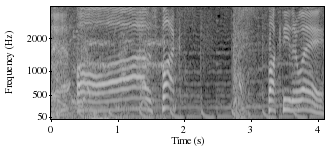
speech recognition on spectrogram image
Yeah. Oh, I was fucked. Fucked either way.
